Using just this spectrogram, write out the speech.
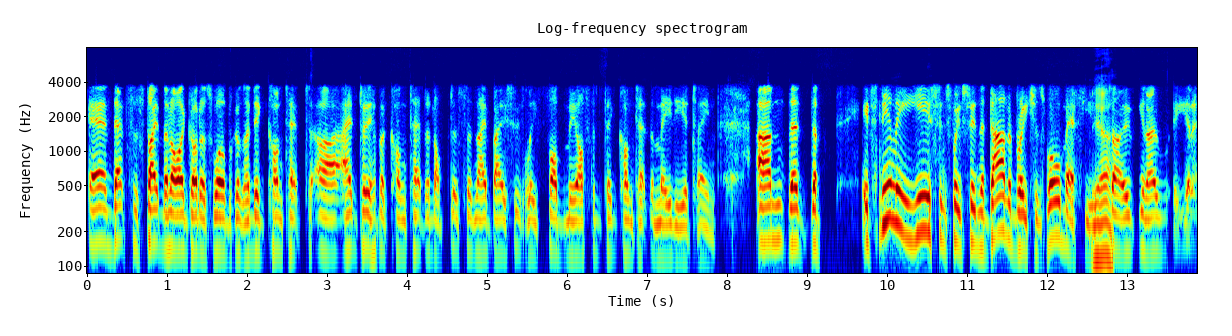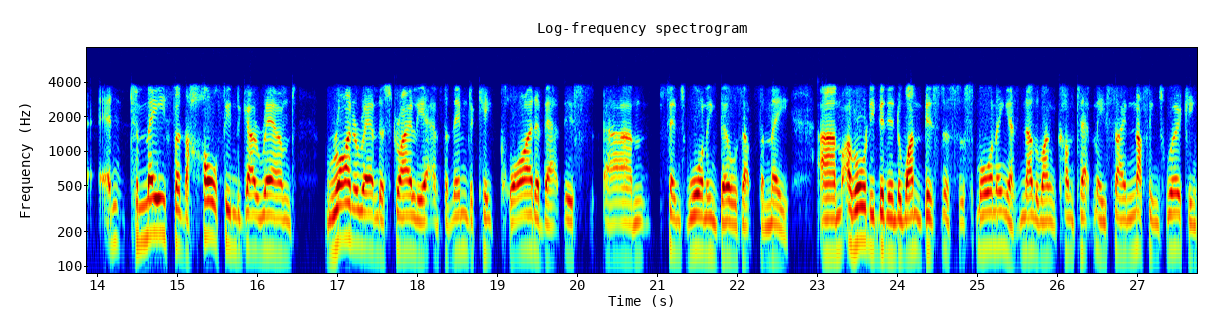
And that's the statement I got as well because I did contact, uh, I had to have a contact at Optus and they basically fobbed me off and said contact the media team. Um, the, the it's nearly a year since we've seen the data breach as well, Matthew. Yeah. So you know, you know, and to me, for the whole thing to go round right around Australia, and for them to keep quiet about this um, sends warning bells up for me. Um, I've already been into one business this morning, and another one contact me saying nothing's working.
